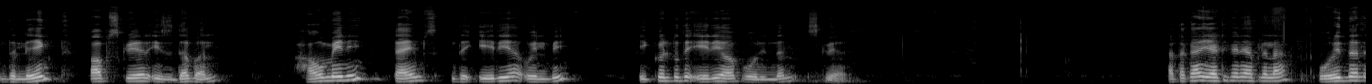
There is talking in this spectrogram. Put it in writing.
the length of square is double how many times the area will be equal to the area of original square आता काय या ठिकाणी आपल्याला ओरिजिनल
